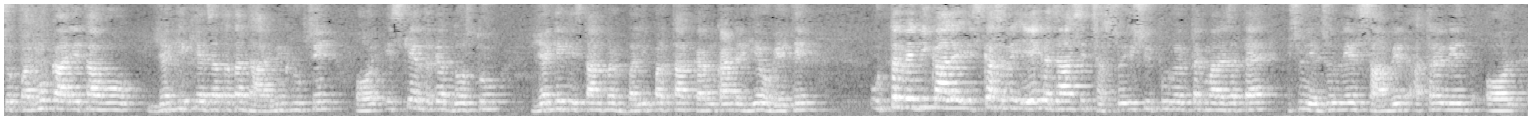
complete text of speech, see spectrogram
जो प्रमुख कार्य था, वो यज्ञ किया जाता था धार्मिक रूप से। और इसके अंतर्गत दोस्तों, यज्ञ के स्थान पर बलि प्रथा कर्मकांड ये हो गए थे। उत्तर वैदिक काल है, इसका समय 1000 से 600 ईस्वी पूर्व तक माना जाता है। इसमें यजुर्वेद सामवेद अथर्वेद और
